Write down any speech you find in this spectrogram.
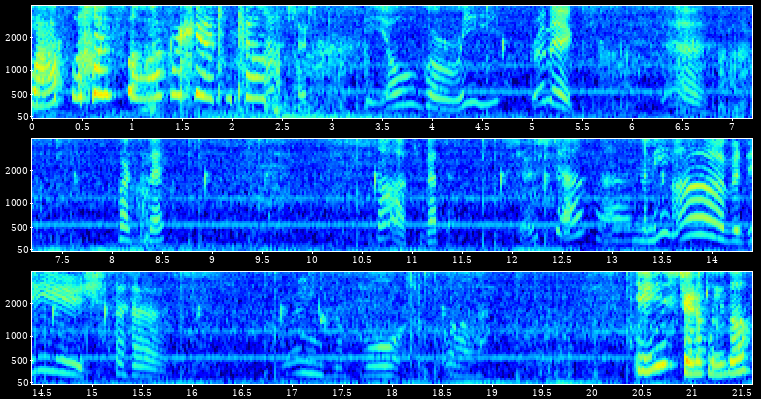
laugh was so awkward, I can tell. Ah, sure. Yogaries. Remix. Yeah. Perspect. Ah, Cubepta. Sure, sure. Uh, Nami. Ah, Vadish. Did you just straight up leave though?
